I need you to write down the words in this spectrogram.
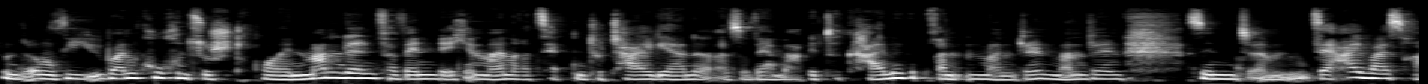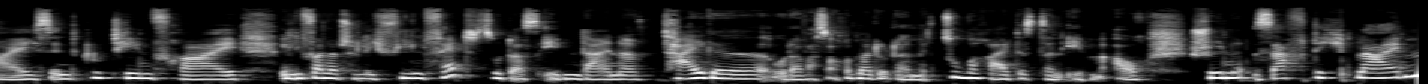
und irgendwie über einen Kuchen zu streuen. Mandeln verwende ich in meinen Rezepten total gerne. Also wer mag bitte keine gebrannten Mandeln. Mandeln sind ähm, sehr eiweißreich, sind glutenfrei, liefern natürlich viel Fett, so dass eben deine Teige oder was auch immer du damit zubereitest, dann eben auch schön saftig bleiben.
